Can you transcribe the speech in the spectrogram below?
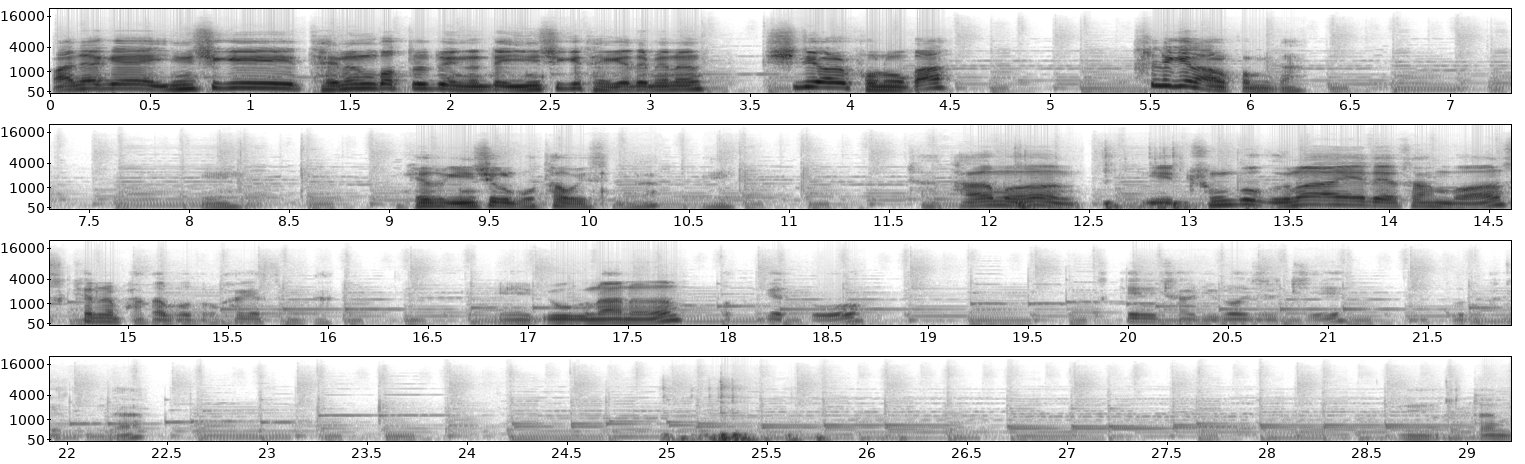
만약에 인식이 되는 것들도 있는데 인식이 되게 되면은 시리얼 번호가 틀리게 나올 겁니다. 예. 계속 인식을 못하고 있습니다. 예. 자, 다음은 이 중국 은화에 대해서 한번 스캔을 받아보도록 하겠습니다. 예, 이 은화는 어떻게 또 스캔이 잘 이루어질지 보도록 하겠습니다. 네, 일단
